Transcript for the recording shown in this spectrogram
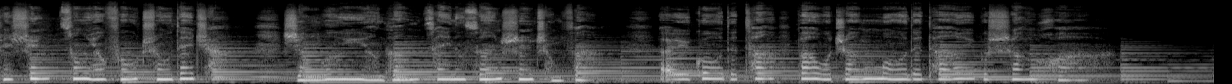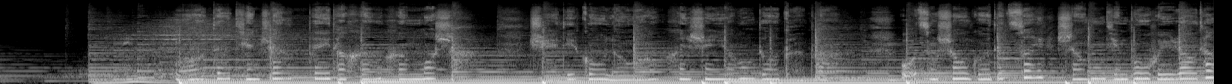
真心，总要付出代价。像我一样疼，才能算是惩罚。爱过的他，把我折磨得太不像话。我的天真被他狠狠抹杀，却低估了我狠心有多可怕。我曾受过的罪，上天不会饶他，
